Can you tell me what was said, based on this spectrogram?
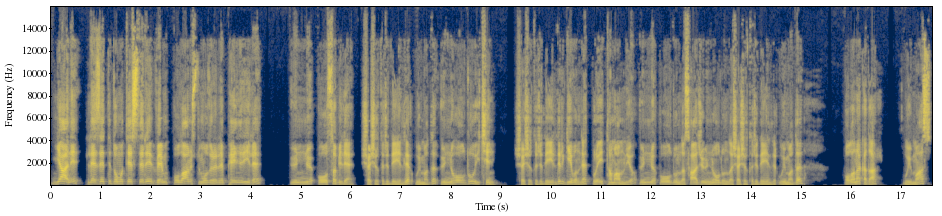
Yani lezzetli domatesleri ve olağanüstü mozzarella peyniriyle ünlü olsa bile şaşırtıcı değildir. Uymadı. Ünlü olduğu için şaşırtıcı değildir. Given that burayı tamamlıyor. Ünlü olduğunda sadece ünlü olduğunda şaşırtıcı değildir. Uymadı. Olana kadar uymaz.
